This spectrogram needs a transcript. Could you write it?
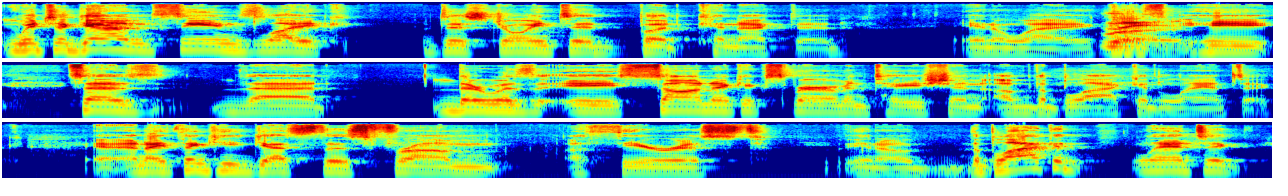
which again seems like disjointed but connected in a way. Right. He says that there was a sonic experimentation of the Black Atlantic. And I think he gets this from a theorist. You know, the Black Atlantic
